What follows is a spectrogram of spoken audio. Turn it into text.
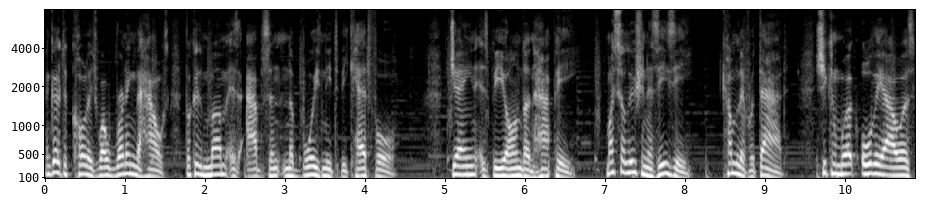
and go to college while running the house because mum is absent and the boys need to be cared for. Jane is beyond unhappy. My solution is easy come live with dad. She can work all the hours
